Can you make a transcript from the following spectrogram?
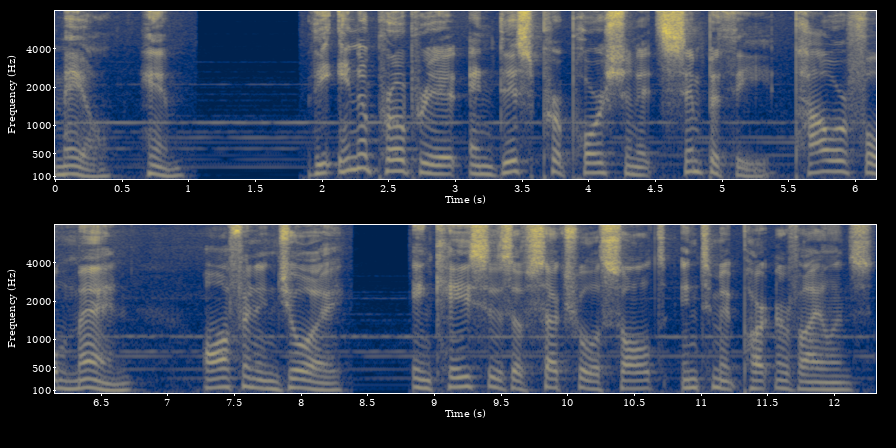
male, him, the inappropriate and disproportionate sympathy powerful men often enjoy in cases of sexual assault, intimate partner violence,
